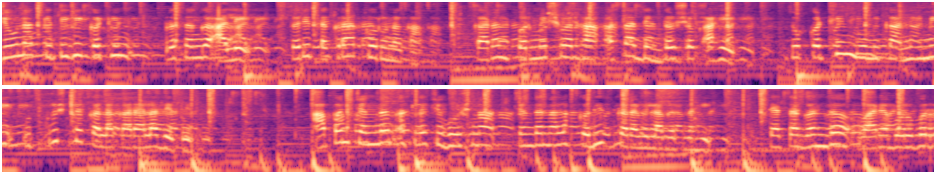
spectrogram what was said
जीवनात कितीही कठीण प्रसंग आले तरी तक्रार करू नका. कारण परमेश्वर हा असा दिग्दर्शक आहे जो कठीण भूमिका नेहमी उत्कृष्ट कलाकाराला देतो. आपण चंदन असल्याची घोषणा चंदनाला कधीच करावी लागत नाही. त्याचा गंध वाऱ्याबरोबर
